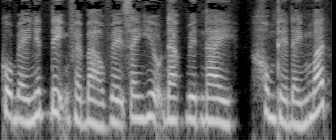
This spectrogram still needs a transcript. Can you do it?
Cô bé nhất định phải bảo vệ danh hiệu đặc biệt này, không thể đánh mất.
